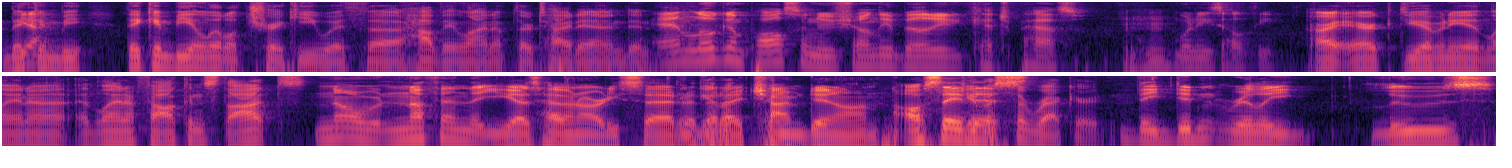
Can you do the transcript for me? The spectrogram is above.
they Yeah. can be they can be a little tricky with uh, how they line up their tight end. And And Logan Paulson, who's shown the ability to catch a pass Mm-hmm. when he's healthy. all right, Eric, do you have any Atlanta Atlanta Falcons thoughts? No, nothing that you guys haven't already said or Give that it- I chimed in on. I'll say Give this: us the record. they didn't really lose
